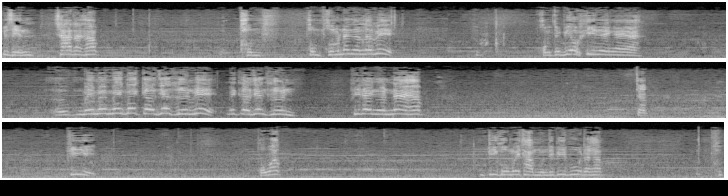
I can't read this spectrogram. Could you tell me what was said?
พี่สินชาตินะครับ ผมผมผมไม่ได้เงินแล้วพี่ ผมจะเบี้ยวพี่ได้ไงอะเออไม่ไม่ไม่ไม่เกินเที่ยงคืนพี่ ไม่เกินเที่ยงคืน พี่ได้เงินแน่ครับแต่พี่ ผมว่า พี่คงไม่ทำเหมือนที่พี่พูดนะครับ ผม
